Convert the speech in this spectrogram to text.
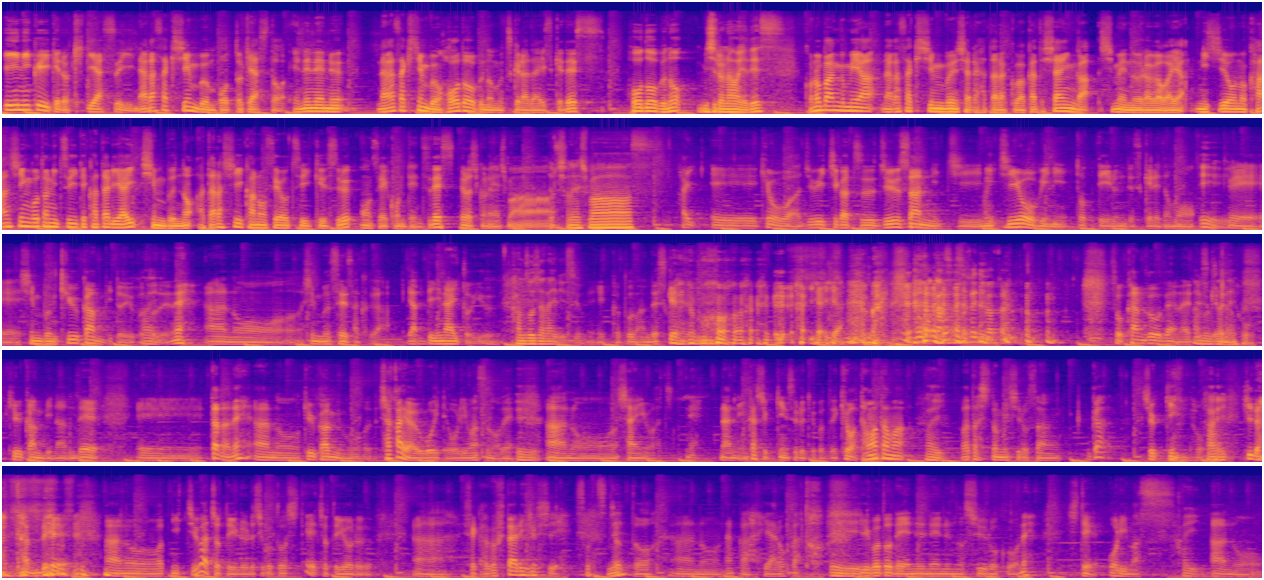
言いにくいけど聞きやすい長崎新聞ポッドキャスト NNN 長崎新聞報道部の六倉大輔です。報道部の三代直也です。この番組は長崎新聞社で働く若手社員が紙面の裏側や日常の関心事について語り合い新聞の新しい可能性を追求する音声コンテンツです。よろしくお願いします。よろしくお願いしますはい、えー、今日は11月13日日曜日に撮っているんですけれども、ええ。えー新聞休刊日ということでね、あのー新聞制作がやっていないという肝臓じゃないですよ。えーことなんですけれども。いやいや。さすがに分かる そう肝臓ではないですけど休館日なんで、えーただねあの休館日も社会は動いておりますので、ええ。あの社員は、ね、何人か出勤するということで今日はたまたま、はい。私と三代さんが出勤のはい。日だったんで、あの日中はちょっといろいろ仕事をしてちょっと夜あーせっかく2人いるしそうですね。ちょっとあのなんかやろうかとええ。いうことで NNN の収録をねしております。はい。あの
